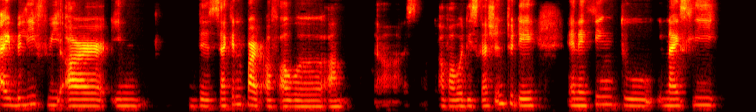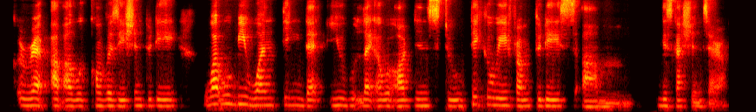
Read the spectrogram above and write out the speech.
I believe we are in the second part of our um, of our discussion today, and I think to nicely wrap up our conversation today, what would be one thing that you would like our audience to take away from today's um, discussion, Sarah?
